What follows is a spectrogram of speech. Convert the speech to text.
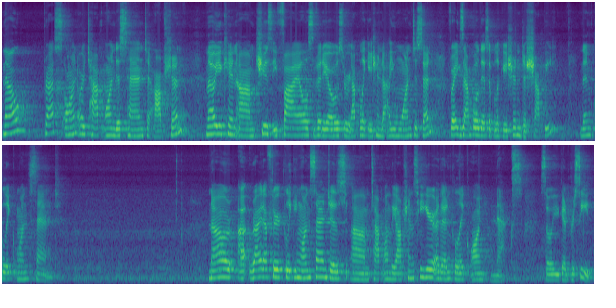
Now press on or tap on the send option. Now you can um, choose the files videos or application that you want to send. For example this application the Shopee. Then click on send now, uh, right after clicking on send, just um, tap on the options here and then click on next. So you can proceed.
